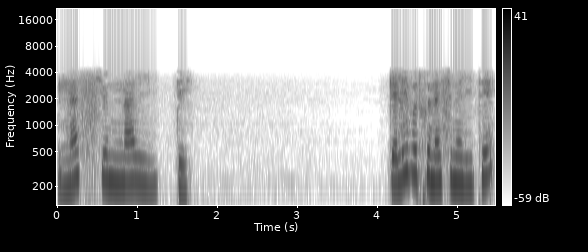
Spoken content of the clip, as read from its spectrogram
nationalité? Quelle est votre nationalité?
